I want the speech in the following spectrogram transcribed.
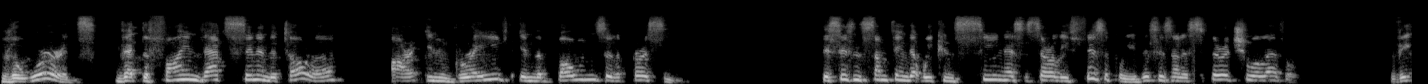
the words that define that sin in the Torah are engraved in the bones of the person. This isn't something that we can see necessarily physically. This is on a spiritual level. The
